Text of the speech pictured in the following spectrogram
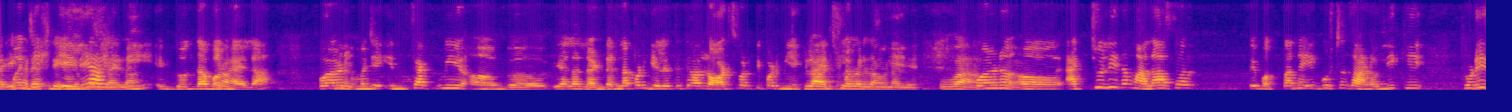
एखाद्या स्टेडियम एक दोनदा बघायला. पण. म्हणजे इनफॅक्ट मी याला लंडनला पण गेले होते तेव्हा लॉर्ड्स वरती पण मी एक लॉर्ड्स जाऊन आली. पण. ऍक्च्युली ना मला असं ते बघताना एक गोष्ट जाणवली की थोडी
